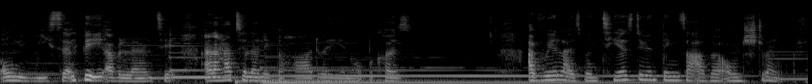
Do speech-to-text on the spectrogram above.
Only recently I've learned it, and I had to learn it the hard way, you know, because I've realized when Tia's doing things out of her own strength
